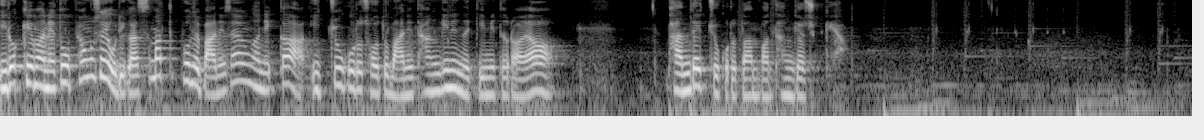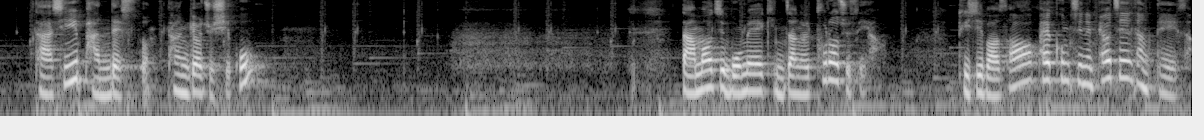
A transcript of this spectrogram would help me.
이렇게만 해도 평소에 우리가 스마트폰을 많이 사용하니까 이쪽으로 저도 많이 당기는 느낌이 들어요. 반대쪽으로도 한번 당겨줄게요. 다시 반대손 당겨주시고 나머지 몸의 긴장을 풀어주세요. 뒤집어서 팔꿈치는 펴진 상태에서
